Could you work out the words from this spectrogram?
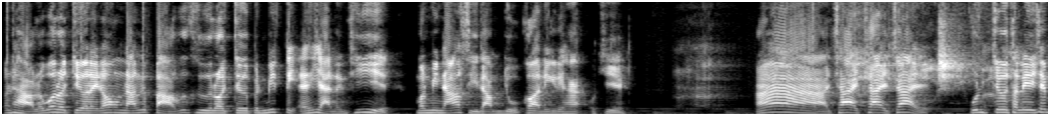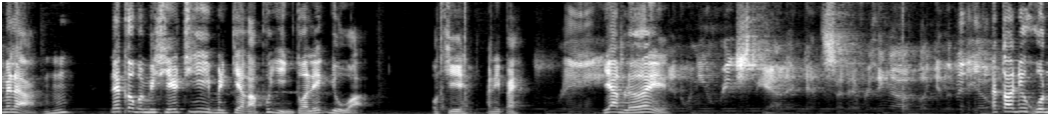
มันถามแล้วว่าเราเจออะไรในห้องน้ำหรือเปล่าก็คือเราเจอเป็นมิติอะไรที่อย่างหนึ่งที่ มันมีน้ำสีดำอยู่ก็อันนี้เลยฮะโอเคอ่าใช่ใช่ใช่คุณเจอทะเลใช่ไหมล่ะอือแล้วก็มันมีเชฟที่เป็นเกี่ยวกับผู้หญิงตัวเล็กอยู่อะ โอเค อันนี้ไปเยี่ยมเลย แล้วตอนที่คุณ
